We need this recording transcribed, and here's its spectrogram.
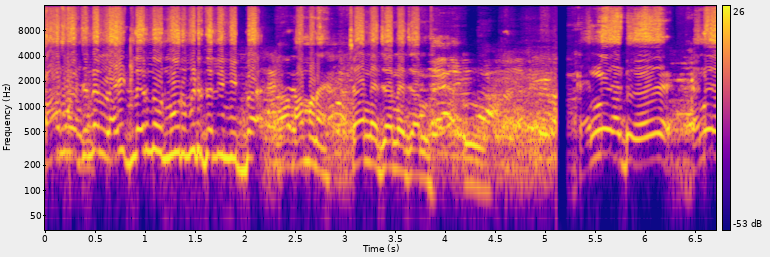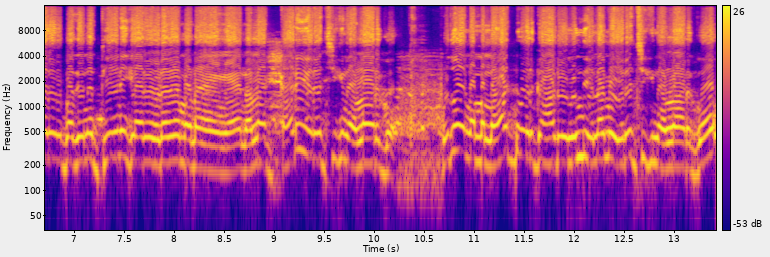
பாம்பு வச்சிருந்தா லைட்ல இருந்து ஒரு நூறு மீட்டர் தள்ளி நிப்ப. ஆமாண்ணே. சரிண்ணே சரிண்ணே சரிண்ணே. கன்னிநாட்டு பார்த்தீங்கன்னா தேனி தேனிக்காரு விடவே மாட்டாங்க நல்லா கறி இறைச்சிக்கு நல்லா இருக்கும். பொதுவாக நம்ம நாட்டு வர்க்க ஆடுகள் வந்து எல்லாமே இறைச்சிக்கு நல்லா இருக்கும்.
